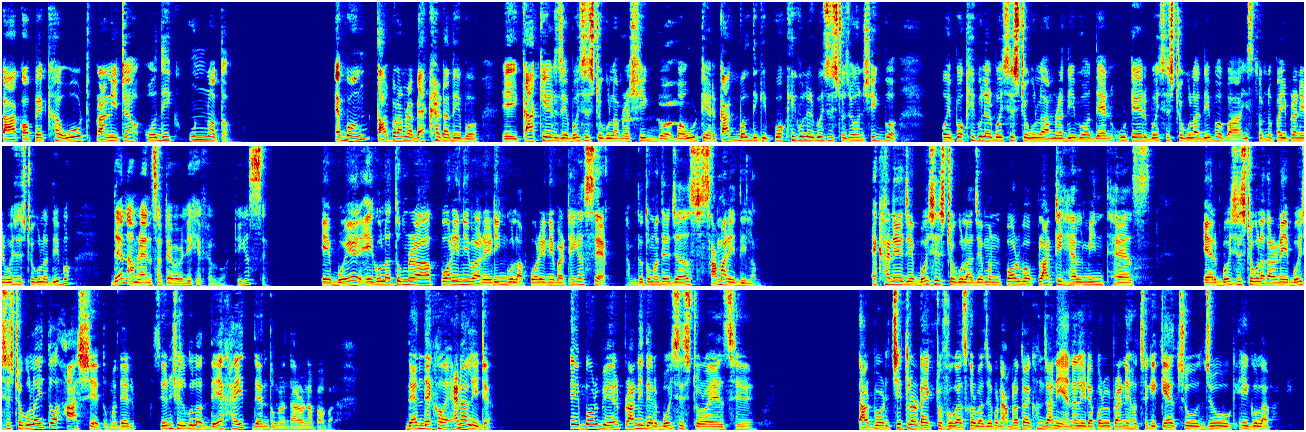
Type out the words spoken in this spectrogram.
কাক অপেক্ষা উট প্রাণীটা অধিক উন্নত। এবং তারপর আমরা ব্যাখ্যাটা দিব এই কাকের যে বৈশিষ্ট্যগুলো আমরা শিখব বা উটের কাক বলতে কি পক্ষীগুলোর বৈশিষ্ট্য যখন শিখব ওই পক্ষীগুলোর বৈশিষ্ট্যগুলো আমরা দিব দেন উটের বৈশিষ্ট্যগুলো দিব বা স্তন্যপায়ী প্রাণীর বৈশিষ্ট্যগুলো দিব দেন আমরা অ্যান্সারটা এভাবে লিখে ফেলব, ঠিক আছে? এই বইয়ের এগুলা তোমরা পরে নিবা রিডিংগুলা পরে নিবা, ঠিক আছে? আমি তো তোমাদের জাস্ট সামারি দিলাম। এখানে যে বৈশিষ্ট্যগুলা, যেমন পর্ব প্লাটি হেল মিনথ্যাস এর বৈশিষ্ট্যগুলো, কারণ এই বৈশিষ্ট্যগুলোই তো আসে, তোমাদের সৃজনশীলগুলো দেখাই দেন তোমরা ধারণা পাবা। দেন দেখো, অ্যানালিটা। এই পর্বের প্রাণীদের বৈশিষ্ট্য রয়েছে। তারপর চিত্রটা একটু ফোকাস করবা, যেমন আমরা তো এখন জানি অ্যানালিটা পর্বের প্রাণী হচ্ছে কি কেঁচু, যুগ এইগুলা।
